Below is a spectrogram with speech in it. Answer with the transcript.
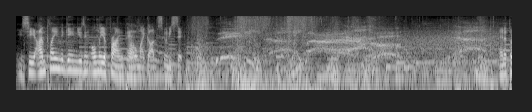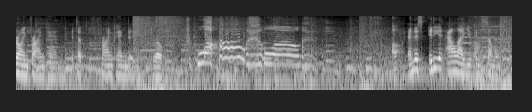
You see, I'm playing the game using only a frying pan. Oh my god, this is gonna be sick. And a throwing frying pan. It's a frying pan to throw. Whoa! Whoa! Oh, and this idiot ally you can summon.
